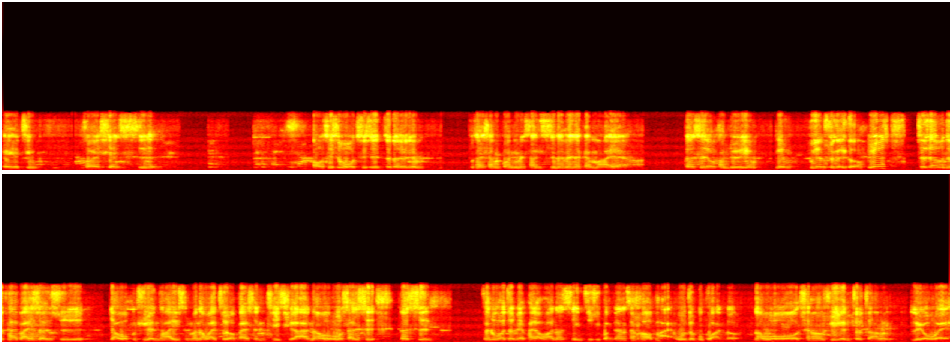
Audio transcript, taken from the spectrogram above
，A 金，在先试。哦，其实我其实真的有点不太想管你们三四那边在干嘛呀，但是又感觉验验不验出个一个，因为这张轮子拍白神是要我不去验他意思吗？那外置有白神记起来，那我我三四那是。那如果这没拍的话，那是你继续管这张三号牌，我就不管了。那我想要去验这张六诶，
